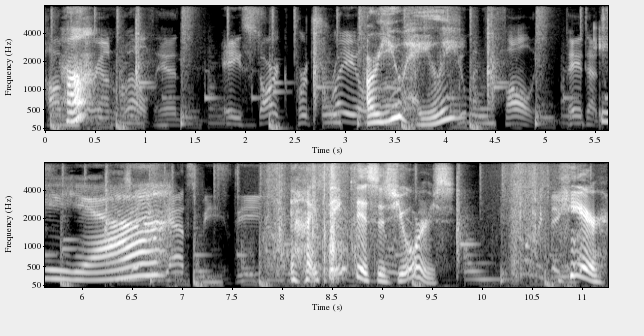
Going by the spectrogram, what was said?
Huh? Are you Hailey? Yeah. I think this is yours. Here.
